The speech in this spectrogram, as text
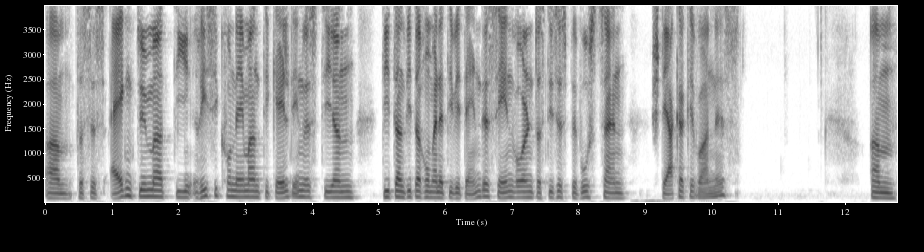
ähm, dass es Eigentümer, die Risiko nehmen, die Geld investieren, die dann wiederum eine Dividende sehen wollen, dass dieses Bewusstsein stärker geworden ist. Ähm,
